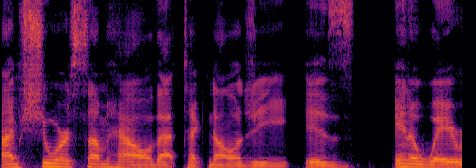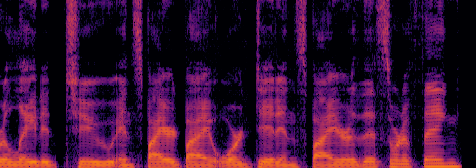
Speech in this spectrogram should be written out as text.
I'm sure somehow that technology is in a way related to, inspired by, or did inspire this sort of thing.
